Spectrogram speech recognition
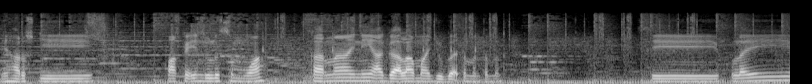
Ini harus dipakein dulu semua karena ini agak lama juga, teman-teman si play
